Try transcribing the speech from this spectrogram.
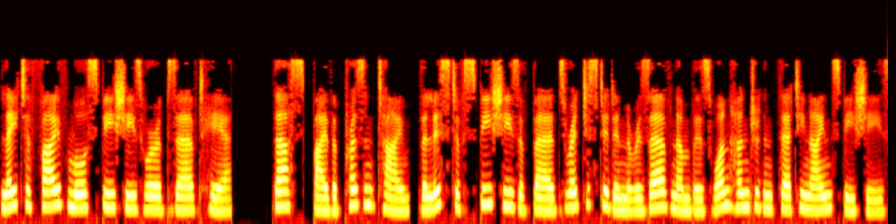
Later five more species were observed here. Thus, by the present time, the list of species of birds registered in the reserve numbers 139 species.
